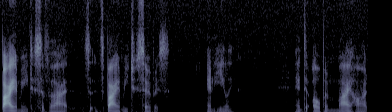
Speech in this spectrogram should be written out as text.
inspire me to survive, inspire me to service and healing, and to open my heart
